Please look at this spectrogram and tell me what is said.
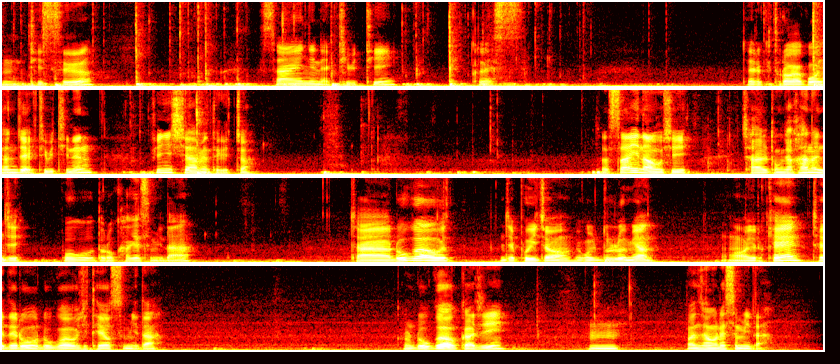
음, 디스 사인인 액티비티 클래스 자, 이렇게 돌아가고 현재 액티비티는 피니시 하면 되겠죠. 자, 사인 아웃이 잘 동작하는지 보도록 하겠습니다. 자, 로그아웃 이제 보이죠? 이걸 누르면 어, 이렇게 제대로 로그아웃이 되었습니다. 그럼 로그아웃까지 음, 완성을 했습니다.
